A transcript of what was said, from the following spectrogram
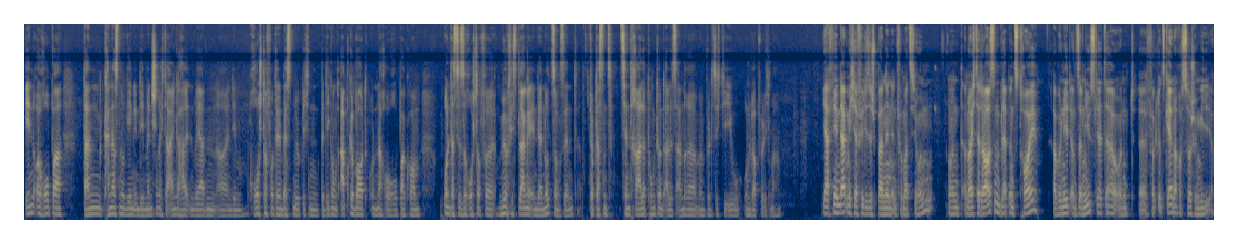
in Europa, dann kann das nur gehen, indem Menschenrechte eingehalten werden, äh, indem Rohstoffe unter den bestmöglichen Bedingungen abgebaut und nach Europa kommen und dass diese Rohstoffe möglichst lange in der Nutzung sind. Ich glaube, das sind zentrale Punkte und alles andere würde sich die EU unglaubwürdig machen. Ja, vielen Dank, Micha, für diese spannenden Informationen. Und an euch da draußen, bleibt uns treu, abonniert unseren Newsletter und äh, folgt uns gerne auch auf Social Media.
